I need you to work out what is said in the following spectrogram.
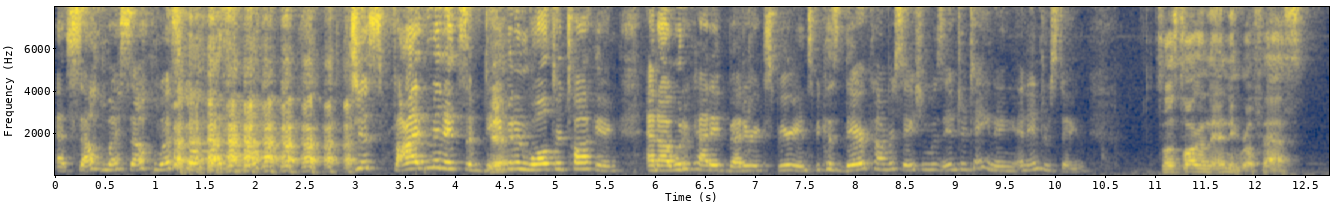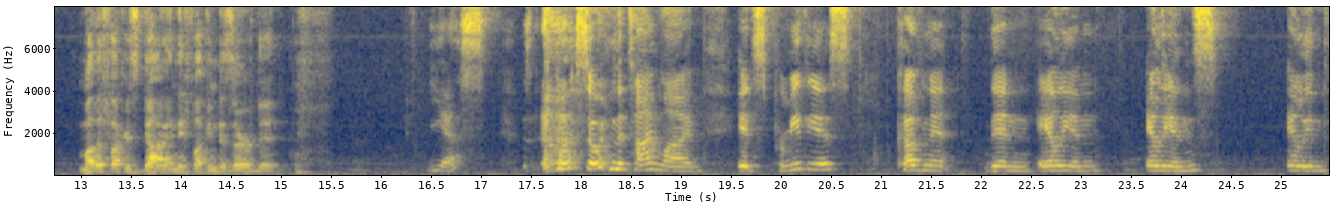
at South by Southwest Film Festival. Just five minutes of David Yeah. and Walter talking, and I would have had a better experience because their conversation was entertaining and interesting. So let's talk on the ending real fast. Motherfuckers die and they fucking deserved it. Yes. so in the timeline, it's Prometheus, Covenant, then Alien, Aliens, Alien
